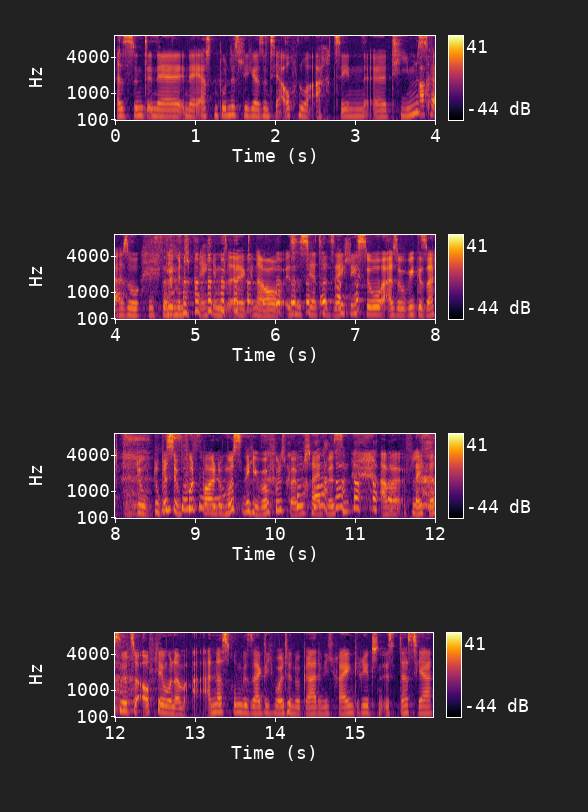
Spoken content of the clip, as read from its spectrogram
also es sind in der, in der ersten Bundesliga sind es ja auch nur 18 äh, Teams. Ja, also dementsprechend, äh, genau, ist es ja tatsächlich so. Also wie gesagt, du, du bist im Football, du musst nicht über Fußball Bescheid wissen. Aber vielleicht das nur zur Aufklärung. Und andersrum gesagt, ich wollte nur gerade nicht reingrätschen, ist das ja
